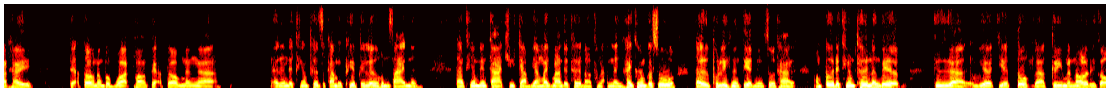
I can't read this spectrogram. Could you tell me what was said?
ត្តិហើយតកតងនឹងប្រវត្តិផងតកតងនឹងរឿងដែលខ្ញុំធ្វើសកម្មភាពទៅលើហ៊ុនសែននឹងតើខ្ញុំមានការឈឺចាប់យ៉ាងម៉េចបានទៅធ្វើដល់ថ្នាក់នឹងហើយខ្ញុំក៏សួរ ទៅប៉ូលីសនឹងទៀតខ្ញុំសួរថាអំពើដែលខ្ញុំធ្វើនឹងវាគឺវាជាទោស criminal ឬក៏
